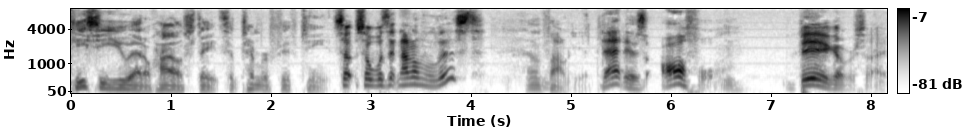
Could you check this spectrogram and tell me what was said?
TCU at Ohio State, September 15th. So, so was it not on the list? I haven't found it yet. That is awful. Hmm. Big oversight.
